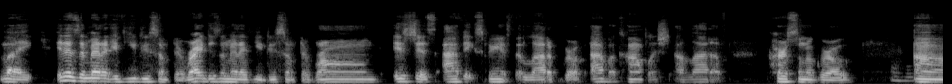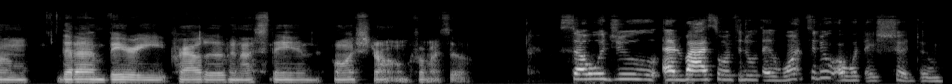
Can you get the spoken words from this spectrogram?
Like it doesn't matter if you do something right, doesn't matter if you do something wrong. It's just I've experienced a lot of growth. I've accomplished a lot of personal growth Mhm. um, that I'm very proud of, and I stand on strong for myself. So, would you advise someone to do what they want to do or what they should do?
